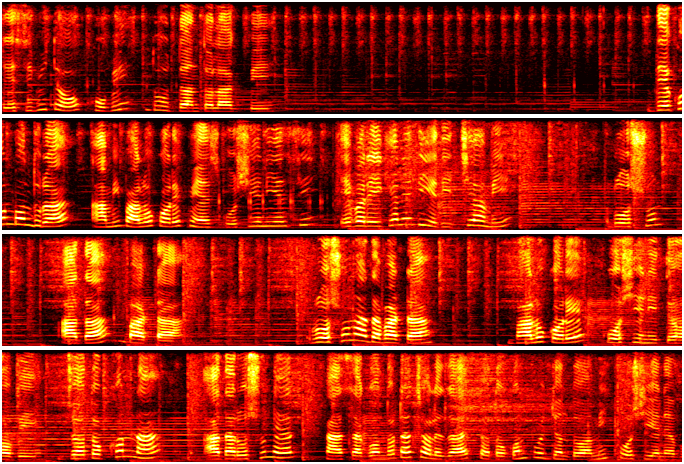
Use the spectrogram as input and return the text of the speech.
রেসিপিটাও খুবই দুর্দান্ত লাগবে। দেখুন বন্ধুরা, আমি ভালো করে পেঁয়াজ কষিয়ে নিয়েছি। এবার এখানে দিয়ে দিচ্ছি আমি রসুন আদা বাটা। রসুন আদা বাটা ভালো করে কষিয়ে নিতে হবে। যতক্ষণ না আদা রসুনের কাঁচা গন্ধটা চলে যায়, ততক্ষণ পর্যন্ত আমি কষিয়ে নেব।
